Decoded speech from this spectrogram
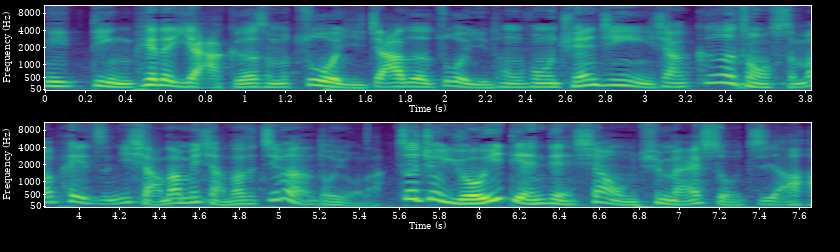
你顶配的雅阁什么座椅加热、座椅通风、全景影像，各种什么配置，你想到没想到的基本上都有了。这就有一点点像我们去买手机啊，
